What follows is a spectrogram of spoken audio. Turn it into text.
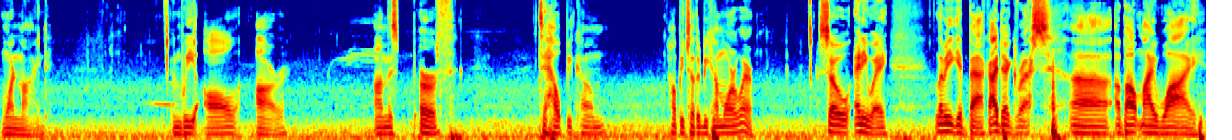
one mind. And we all are on this earth to help become, help each other become more aware. So, anyway, let me get back. I digress uh, about my why.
